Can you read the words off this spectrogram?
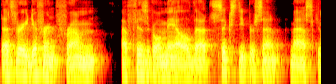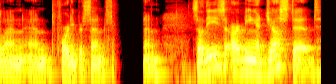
that's very different from a physical male that's sixty percent masculine and forty percent feminine. So these are being adjusted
